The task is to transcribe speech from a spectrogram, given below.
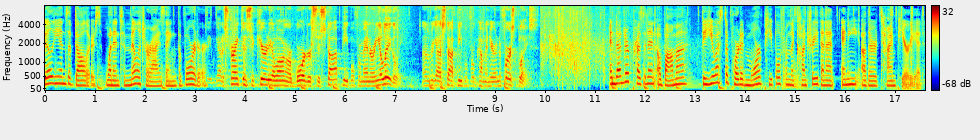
billions of dollars went into militarizing the border. We've got to strengthen security along our borders to stop people from entering illegally. We've got to stop people from coming here in the first place. And under President Obama, the U.S. deported more people from the country than at any other time period.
